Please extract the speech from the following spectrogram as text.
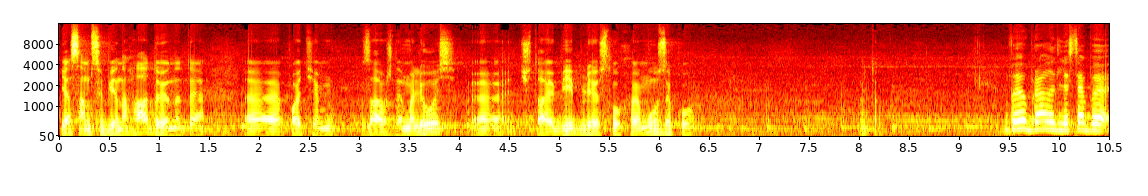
я сам собі нагадую на те. Е, Потім завжди малюсь, читаю Біблію, слухаю музику. Ось так. Ви обрали для себе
